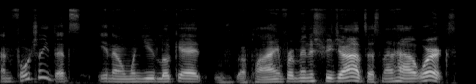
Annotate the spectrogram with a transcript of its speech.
unfortunately, that's, you know, when you look at applying for ministry jobs, that's not how it works.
